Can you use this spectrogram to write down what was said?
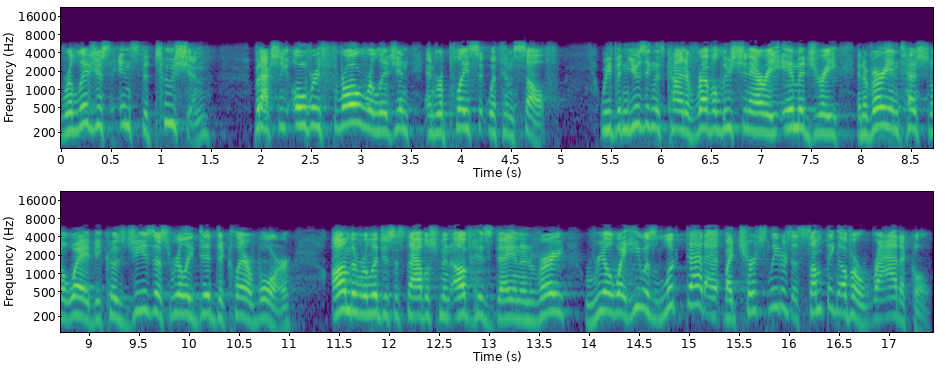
religious institution, but actually overthrow religion and replace it with himself. We've been using this kind of revolutionary imagery in a very intentional way because Jesus really did declare war on the religious establishment of his day, and in a very real way, he was looked at by church leaders as something of a radical.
